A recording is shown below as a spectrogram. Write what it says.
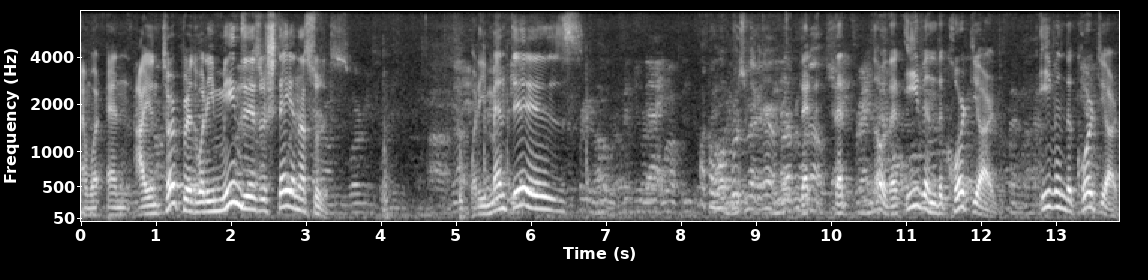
And what and I interpret what he means is stay in Asuris. What he meant is How can one person make an error for everyone that else? that no that even the courtyard, even the courtyard,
